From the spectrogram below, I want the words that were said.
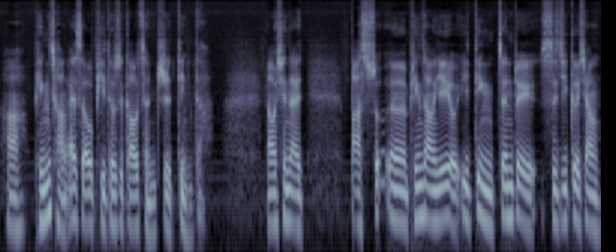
啊，平常 SOP 都是高层制定的，然后现在把所呃平常也有一定针对司机各项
